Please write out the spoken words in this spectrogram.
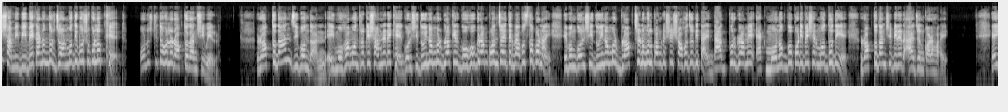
স্বামী বিবেকানন্দর জন্মদিবস উপলক্ষে অনুষ্ঠিত হল রক্তদান শিবির। রক্তদান, জীবনদান এই মহামন্ত্রকে সামনে রেখে গলসি দুই নম্বর ব্লকের গোহগ্রাম পঞ্চায়েতের ব্যবস্থাপনায় এবং গলসি দুই নম্বর ব্লক তৃণমূল কংগ্রেসের সহযোগিতায় দাদপুর গ্রামে এক মনজ্ঞ পরিবেশের মধ্য দিয়ে রক্তদান শিবিরের আয়োজন করা হয়। এই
